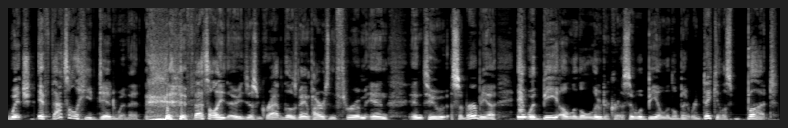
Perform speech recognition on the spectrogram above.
which if that's all he did with it if that's all he did he just grabbed those vampires and threw them in into suburbia it would be a little ludicrous. It would be a little bit ridiculous. But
